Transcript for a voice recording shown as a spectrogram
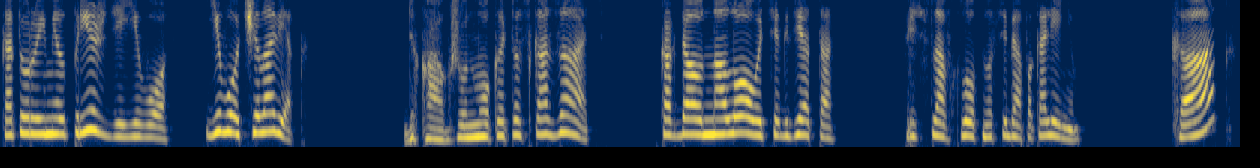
которую имел прежде его, его человек». Да как же он мог это сказать, когда он на ловоте где-то? Предслав хлопнул себя по коленям. Как?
